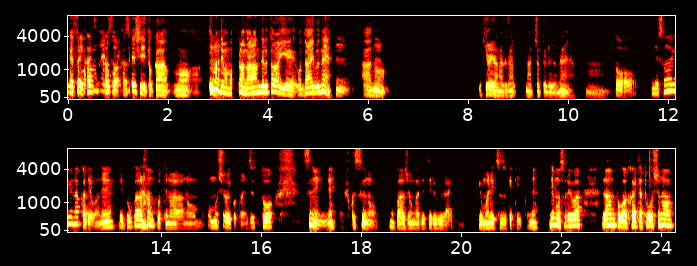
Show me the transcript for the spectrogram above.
やっぱり数ね数は六甲精子とかも、今でももちろん並んでるとはいえ、もうだいぶね、うん。あの、勢いがなくななっちゃってるよね。うん。そう。で、そういう中ではね、エドガー・ランポっていうのは、あの、面白いことにずっと常にね、複数のバージョンが出てるぐらい読まれ続けていてね。でもそれは乱歩が書いた当初の、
